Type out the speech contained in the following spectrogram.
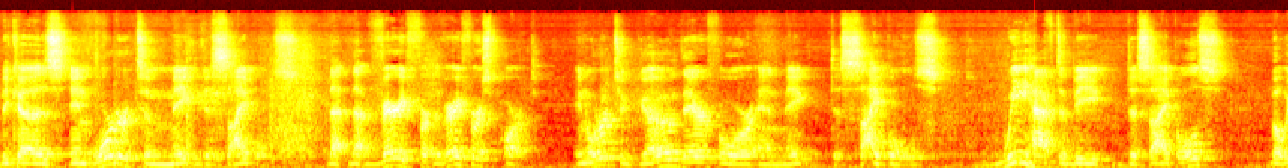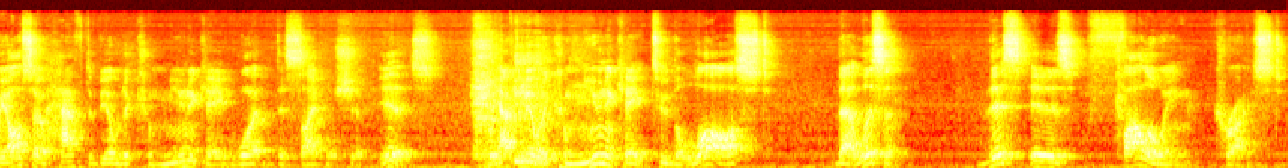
because in order to make disciples, that that very fir- the very first part, in order to go therefore and make disciples, we have to be disciples, but we also have to be able to communicate what discipleship is. We have to be able to communicate to the lost that listen, this is following Christ.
